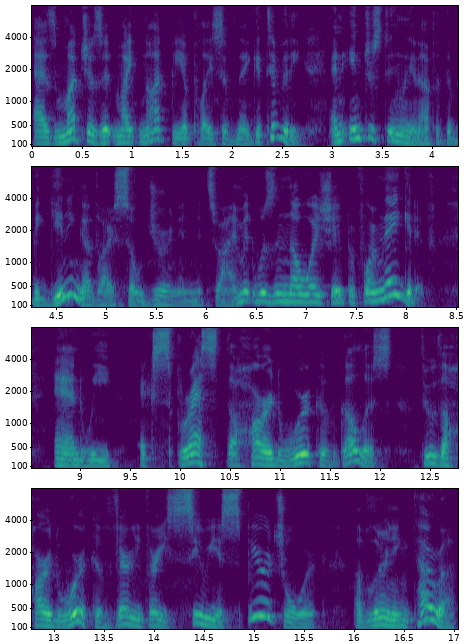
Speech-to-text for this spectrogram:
as much as it might not be a place of negativity. And interestingly enough, at the beginning of our sojourn in Mitzrayim, it was in no way, shape, or form negative. And we expressed the hard work of Gullus through the hard work of very, very serious spiritual work of learning Torah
